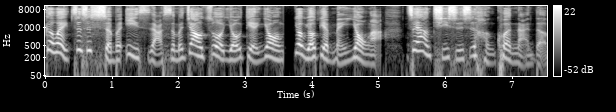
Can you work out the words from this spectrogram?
各位，这是什么意思啊？什么叫做有点用又有点没用啊？这样其实是很困难的，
